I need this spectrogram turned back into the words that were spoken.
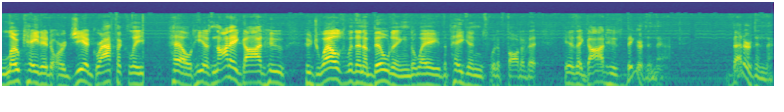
located or geographically held. He is not a God who, who dwells within a building the way the pagans would have thought of it. He is a God who's bigger than that, better than that.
